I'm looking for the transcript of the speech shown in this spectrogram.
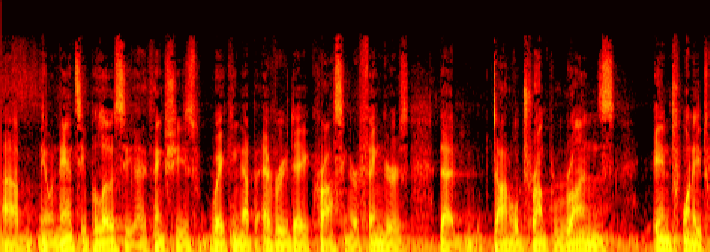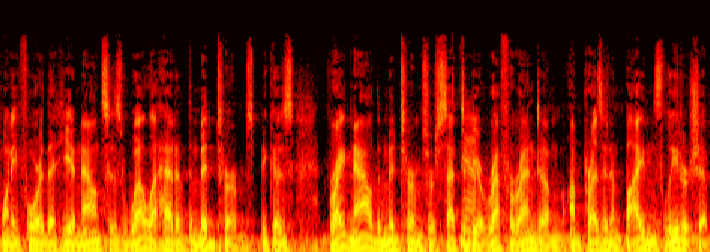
Um, you know, Nancy Pelosi, I think she's waking up every day crossing her fingers that Donald Trump runs in 2024 that he announces well ahead of the midterms because right now the midterms are set to yeah. be a referendum on President Biden's leadership.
